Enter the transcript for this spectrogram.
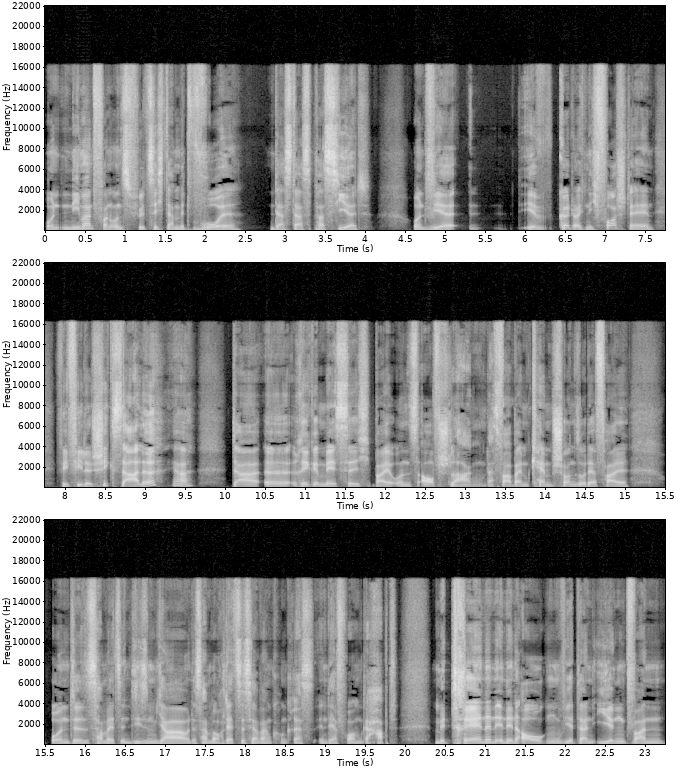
Und niemand von uns fühlt sich damit wohl, dass das passiert. Und wir, ihr könnt euch nicht vorstellen, wie viele Schicksale, ja, da äh, regelmäßig bei uns aufschlagen. Das war beim Camp schon so der Fall. Und äh, das haben wir jetzt in diesem Jahr und das haben wir auch letztes Jahr beim Kongress in der Form gehabt. Mit Tränen in den Augen wird dann irgendwann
